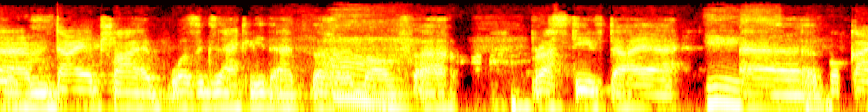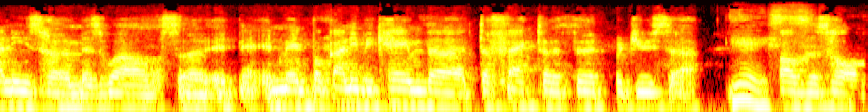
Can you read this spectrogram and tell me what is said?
um, Dyer Tribe was exactly that, the home Oh. of uh, Steve Dyer, Yes. uh, Bokani's home as well. So it, it meant Bokani became the de facto third producer yes. of this whole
